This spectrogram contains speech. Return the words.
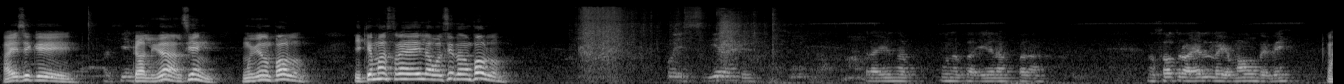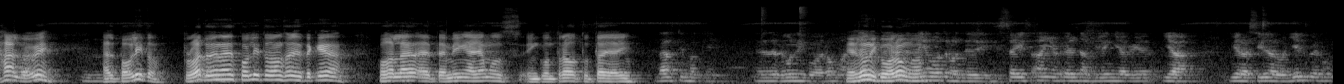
ahí sí que calidad, al 100. Muy bien, don Pablo. ¿Y qué más trae ahí la bolsita, don Pablo? Pues viera que trae una, una playera para nosotros, a él lo llamamos bebé. Ajá, el bebé, al Pablito. Probate de una vez, Pablito, vamos a ver si te queda. Ojalá eh, también hayamos encontrado tu talla ahí. Lástima que es el único varón. El único varón, Tenía otro de 16 años, él también ya había, ya, hubiera sido albañil, pero...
